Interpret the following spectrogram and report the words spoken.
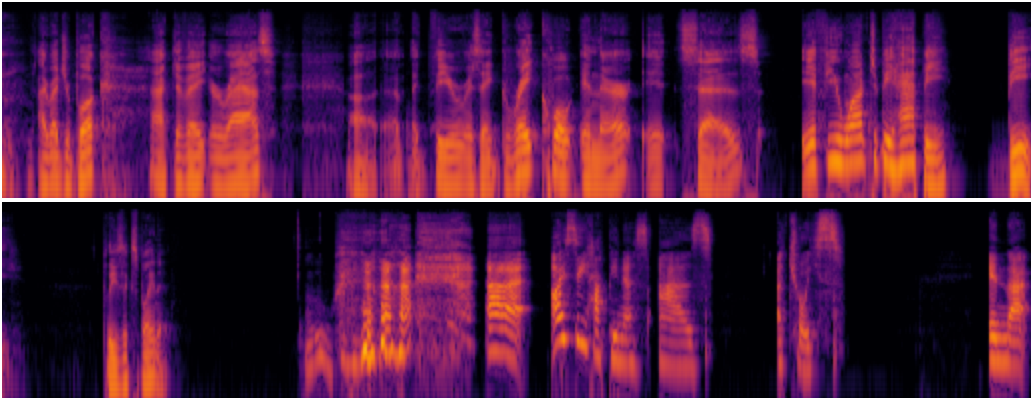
I read your book, Activate Your RAS. Uh, there is a great quote in there. It says, If you want to be happy, be. Please explain it. Ooh. uh, I see happiness as a choice, in that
